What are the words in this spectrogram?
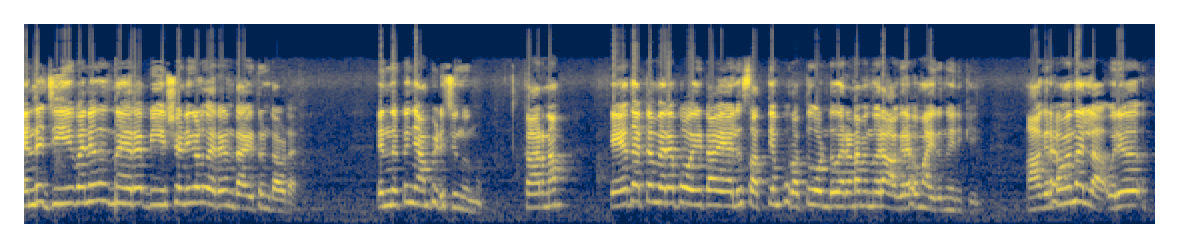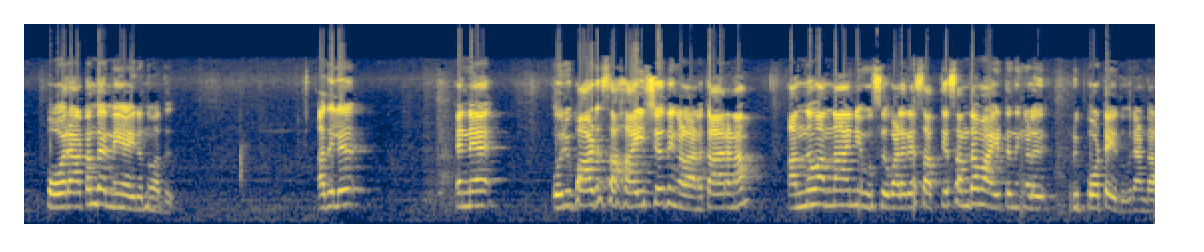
എന്റെ ജീവന് നേരെ ഭീഷണികൾ വരെ ഉണ്ടായിട്ടുണ്ട് അവിടെ. എന്നിട്ടും ഞാൻ പിടിച്ചു നിന്നു. കാരണം ഏതറ്റം വരെ പോയിട്ടായാലും സത്യം പുറത്തു കൊണ്ടുവരണം എന്നൊരു ആഗ്രഹമായിരുന്നു എനിക്ക്. ആഗ്രഹമെന്നല്ല ഒരു പോരാട്ടം തന്നെയായിരുന്നു അത്. അതിൽ എന്നെ ഒരുപാട് സഹായിച്ചത് നിങ്ങളാണ്. കാരണം അന്ന് വന്ന ആ ന്യൂസ് വളരെ സത്യസന്ധമായിട്ട് നിങ്ങൾ റിപ്പോർട്ട് ചെയ്തു രണ്ടാം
